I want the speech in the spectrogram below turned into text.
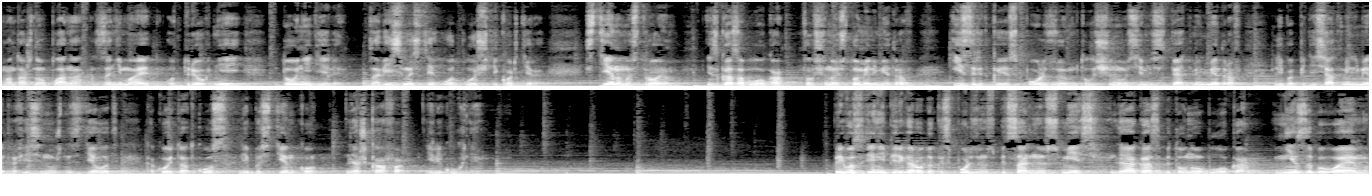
монтажного плана занимает от трех дней до недели, в зависимости от площади квартиры. Стены мы строим из газоблока толщиной 100 мм, изредка используем толщину 75 мм, либо 50 мм, если нужно сделать какой-то откос, либо стенку для шкафа или кухни. При возведении перегородок используем специальную смесь для газобетонного блока. Не забываем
